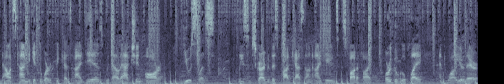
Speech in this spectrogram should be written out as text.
Now it's time to get to work because ideas without action are useless. Please subscribe to this podcast on iTunes, Spotify, or Google Play. And while you're there,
